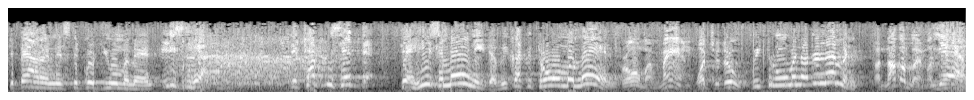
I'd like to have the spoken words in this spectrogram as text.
the Baron is the good humor man. Listen here. The captain said that he's a man-eater. We got to throw him a man. Throw him a man. What'd you do? We threw him another lemon. Another lemon? Yeah.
